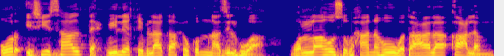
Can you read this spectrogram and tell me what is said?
اور اسی سال تحویل قبلہ کا حکم نازل ہوا۔ واللہ سبحانہ و تعالی اعلم۔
